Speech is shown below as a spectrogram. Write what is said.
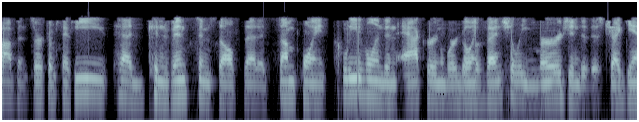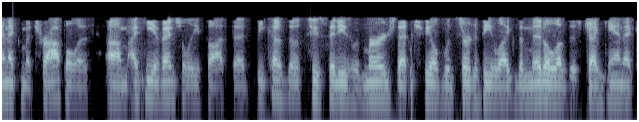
pomp and circumstance. He had convinced himself that at some point Cleveland and Akron were going to eventually merge into this gigantic metropolis. Um, I, he eventually thought that because those two cities would merge, that Richfield would sort of be like the middle of this gigantic,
